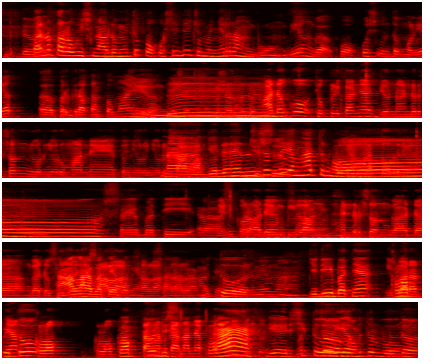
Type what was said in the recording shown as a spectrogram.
Betul. Karena kalau Wisnaldum itu fokusnya dia cuma nyerang Bung. Dia nggak fokus untuk melihat eh, pergerakan pemain Bung biasanya. Wisnaldum. Ada kok cuplikannya John Anderson nyuruh-nyuruh Mane atau nyuruh-nyuruh Nah, salah. Jordan Henderson Justru- tuh yang ngatur Bung. Oh, saya berarti uh, Jadi kalau ada yang bilang. Henderson nggak ada nggak ada salah gunanya, berarti ya, salah, Bang, ya? salah, salah, salah. banget ya. Betul memang. Jadi ibaratnya Klopp itu Klopp Klopp, Klopp tuh tangan di- kanannya Klopp Ah, di situ. Iya di situ, Betul, iya Bung. betul Bung. Betul.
